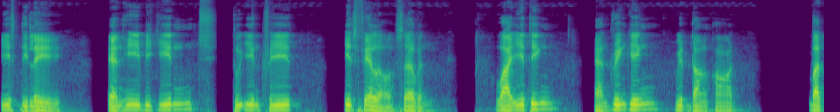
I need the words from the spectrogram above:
is delayed, and he begins to entreat his fellow servant while eating and drinking with drunkard. But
